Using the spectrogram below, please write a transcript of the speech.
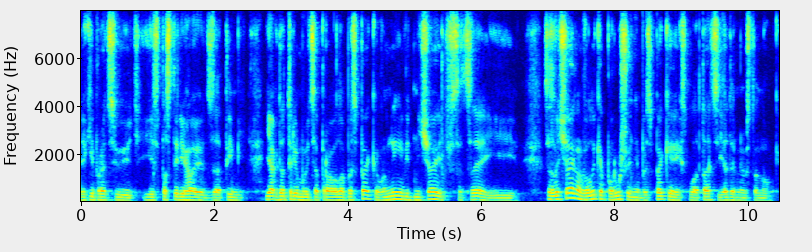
які працюють і спостерігають за тим, як дотримуються правила безпеки, вони відмічають все це. І це звичайно велике порушення безпеки експлуатації ядерної установки.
